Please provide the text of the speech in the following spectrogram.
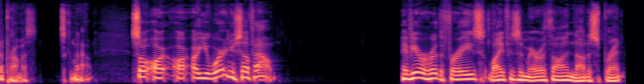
I promise. It's coming out. So are, are, are you wearing yourself out? Have you ever heard the phrase, life is a marathon, not a sprint?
